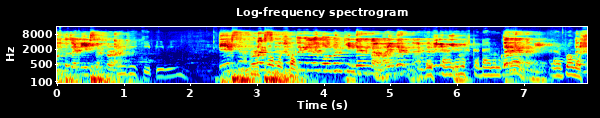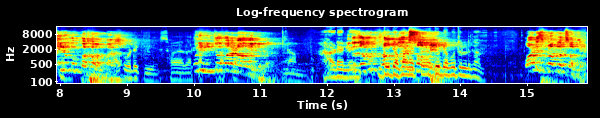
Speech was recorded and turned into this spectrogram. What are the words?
করতে চায় ডিএক্সএন প্রোডাক্ট পিবি কি পিবি? ডিএক্সএন প্রোডাক্ট সেল করতে গেলে বলবেন কি নেন না ভাই নেন না একটা নিলে কি জিনিসটা ডায়মন্ড করে মানে প্রমোশন এরকম কথাবার্তা আসে। ওটা কি ছয় হাজার? উনি নিতেও পারে নাও নিতে পারে। দাম। হার্ডেলে দুইটা প্রোডাক্ট দুইটা বোতলের দাম। হোয়াট ইজ প্রবলেম সলভিং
